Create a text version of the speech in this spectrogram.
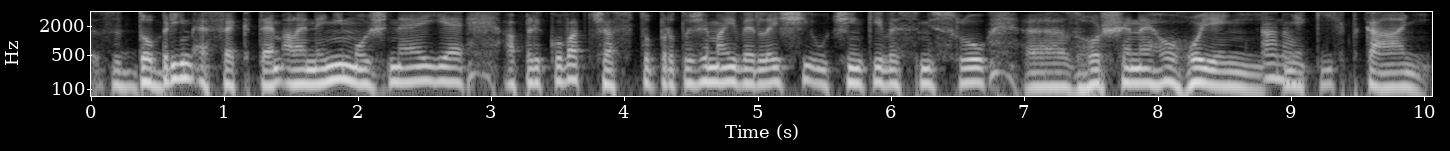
s dobrým efektem, ale není možné je aplikovat často, protože mají vedlejší účinky ve smyslu eh, zhoršeného hojení ano. měkkých tkání.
